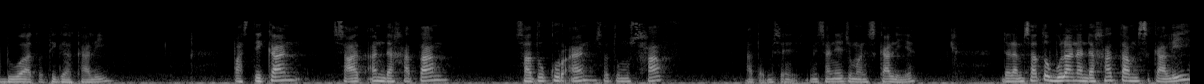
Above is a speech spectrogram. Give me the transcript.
dua atau tiga kali pastikan saat Anda khatam satu Quran, satu mushaf atau misalnya, misalnya cuma sekali ya. Dalam satu bulan Anda khatam sekali,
